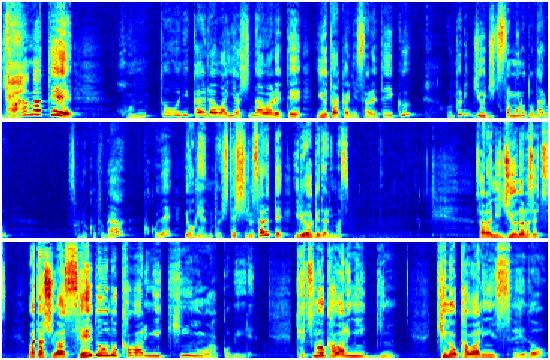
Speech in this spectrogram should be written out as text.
やがて本当に彼らは養われて豊かにされていく。本当に充実したものとなる。そのことがここで予言として記されているわけであります。さらに17節。私は聖堂の代わりに金を運び入れ鉄の代わりに銀木の代わりに聖堂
